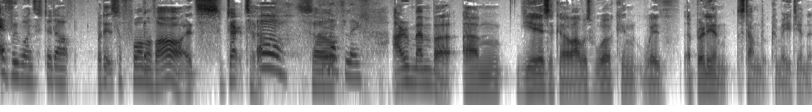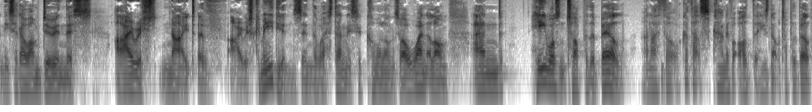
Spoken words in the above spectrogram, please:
everyone stood up. But it's a form but, of art. It's subjective. Oh, so lovely. I remember um, years ago, I was working with a brilliant stand-up comedian, and he said, "Oh, I'm doing this." Irish night of Irish comedians in the West End. He said, come along. So I went along and he wasn't top of the bill. And I thought, oh, God, that's kind of odd that he's not top of the bill.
